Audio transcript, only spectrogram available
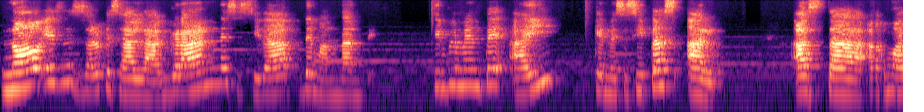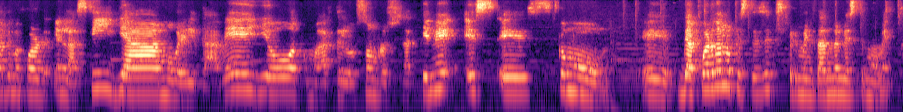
No es necesario que sea la gran necesidad demandante. Simplemente ahí que necesitas algo. Hasta acomodarte mejor en la silla, mover el cabello, acomodarte los hombros. O sea, tiene, es, es como eh, de acuerdo a lo que estés experimentando en este momento.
